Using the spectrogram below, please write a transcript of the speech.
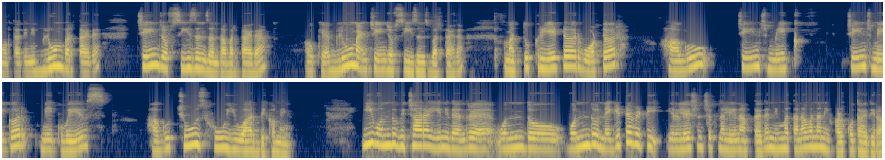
ನೋಡ್ತಾ ಇದ್ದೀನಿ. ಬ್ಲೂಮ್ ಬರ್ತಾ ಇದೆ. ಚೇಂಜ್ ಆಫ್ ಸೀಸನ್ಸ್ ಅಂತ ಬರ್ತಾ ಇದೆ. Okay, bloom and change of seasons ಬರ್ತಾ ಇದೆ. ಮತ್ತು ಕ್ರಿಯೇಟರ್, ವಾಟರ್ ಹಾಗೂ change make, change maker, make waves ಹಾಗೂ choose who you are becoming. ಈ ಒಂದು ವಿಚಾರ ಏನಿದೆ ಅಂದ್ರೆ ಒಂದು ಒಂದು ನೆಗೆಟಿವಿಟಿ ಈ ರಿಲೇಶನ್ಶಿಪ್ನಲ್ಲಿ ಏನಾಗ್ತಾ ಇದೆ, ನಿಮ್ಮ ತನವನ್ನ ನೀವು ಕಳ್ಕೊತಾ ಇದ್ದೀರಾ?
